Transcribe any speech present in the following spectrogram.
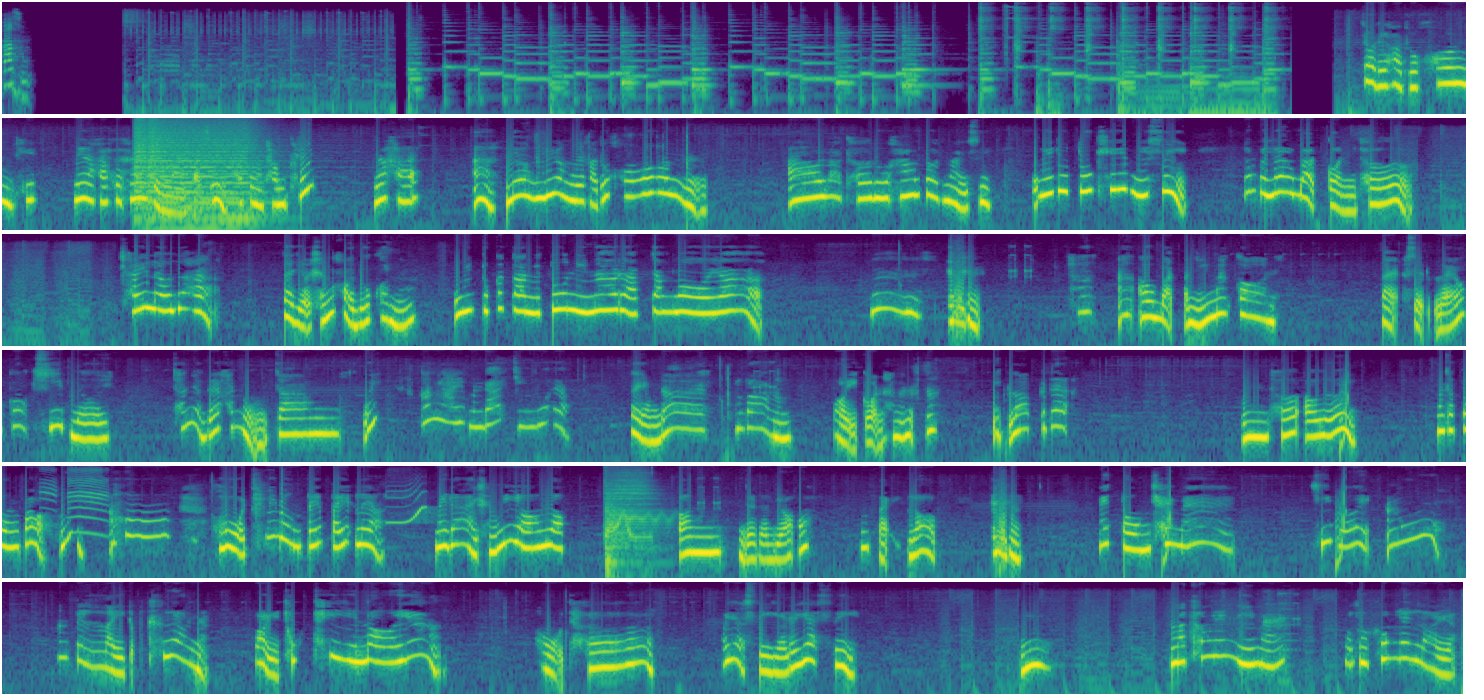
大组。สวัสดีค่ะทุกคนที่นี่นะคะคือห้างแต่งงานค่ะซึ่งเขาจะมาทำคลิปนะคะอะเรื่องเรื่องเลยค่ะทุกคนเอาล่ะเธอดูห้างเปิดใหม่สิอุ้ยดูตู้คีบนี้สิต้องไปแลกบัตรก่อนเธอ ใช่แล้วล่ะ แต่เดี๋ยวฉันขอดูก่อนนะอุ้ยตุ๊กตาในตู้นี้น่ารักจังเลยอะ อืมเอาบัตรอันนี้มาก่อน แตะเสร็จแล้วก็คีบเลย ฉันอยากได้ขนมจัง อุ๊ยนั่นไงมันได้จริงด้วยอะแต่ยังได้ไม่ได้มันปล่อยก่อนเท่านั้นอะอีกรอบก็ได้ อืมเธอเอาเลย มันจะตรงป่ะโหที่เดิมเป๊ะๆเลยอะไม่ได้ฉันไม่ยอมหรอกอืมเดี๋ยวเดี๋ยวเดี๋ยวอะต้องแตะรอบ ไม่ตรงใช่ไหมคีบเลยเอ้ามันเป็นไรกับเครื่องเนี่ยปล่อยทุกทีเลยอะโหเธอไม่อย่าเสียแล้วอย่าสิอืมมาเครื่องเล่นนี้นะมันคือเครื่องเล่นอะไรอะ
